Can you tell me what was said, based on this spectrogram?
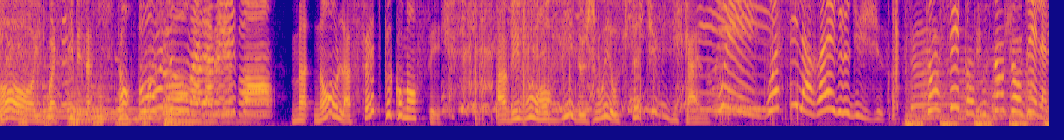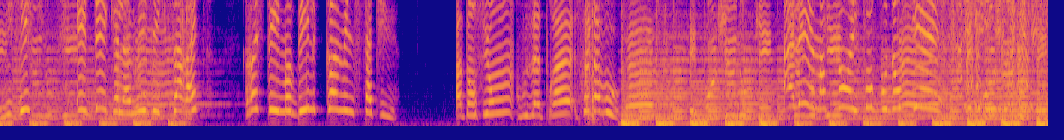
Oh, et voici mes assistants. Bonjour Madame Éléphant Maintenant, la fête peut commencer. Avez-vous envie de jouer au statut musical? Oui, la règle du jeu. Dansez quand vous entendez la musique et dès que la musique s'arrête, restez immobile comme une statue. Attention, vous êtes prêts C'est à vous Tête, épaules, genoux, pieds. Allez, genoux, pieds. maintenant, il faut que vous dansiez. Épaules, genoux, pieds.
